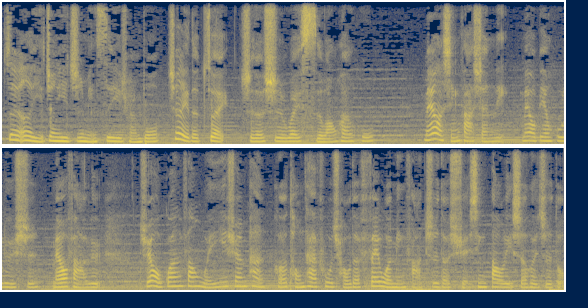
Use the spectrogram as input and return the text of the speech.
罪恶以正义之名肆意传播。这里的罪指的是为死亡欢呼。没有刑法审理，没有辩护律师，没有法律，只有官方唯一宣判和同态复仇的非文明法治的血腥暴力社会制度。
